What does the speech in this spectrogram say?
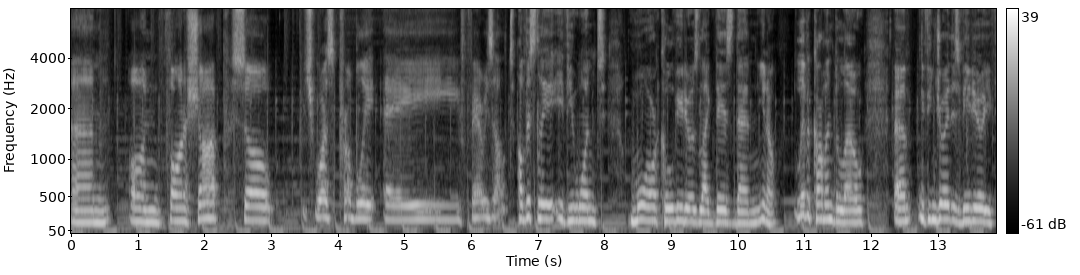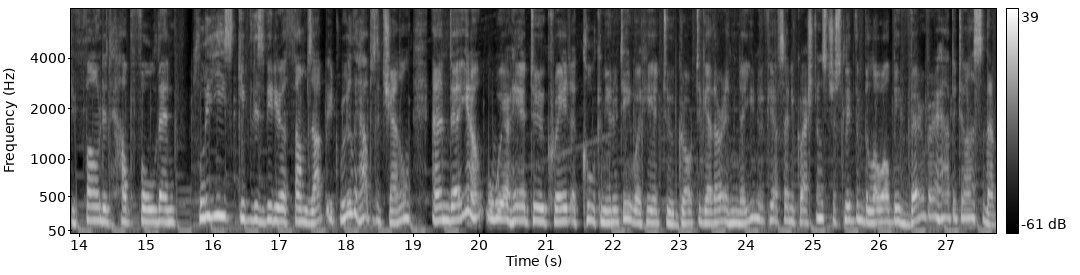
Um, on Photoshop, so which was probably a fair result. Obviously, if you want more cool videos like this, then, you know, leave a comment below. Um, if you enjoyed this video, if you found it helpful, then please give this video a thumbs up. It really helps the channel. And, uh, you know, we're here to create a cool community. We're here to grow together. And, uh, you know, if you have any questions, just leave them below. I'll be very, very happy to answer them.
